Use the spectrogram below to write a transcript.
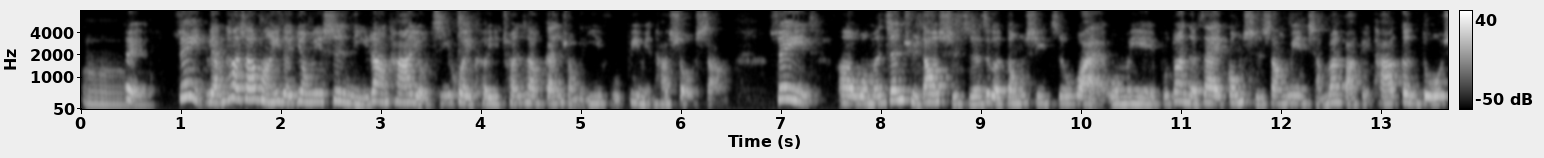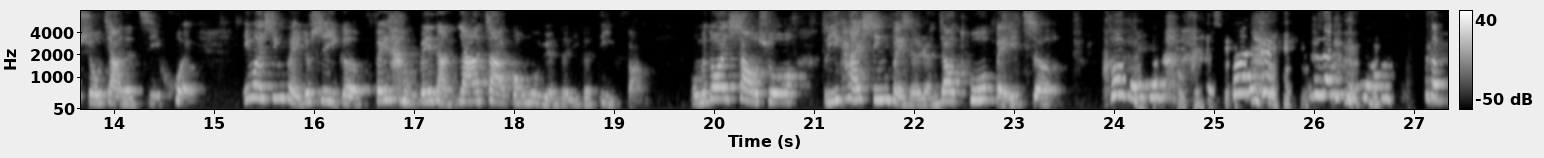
嗯，对。所以两套消防衣的用意是你让他有机会可以穿上干爽的衣服，避免他受伤。所以呃，我们争取到实质的这个东西之外，我们也不断的在工时上面想办法给他更多休假的机会。因为新北就是一个非常非常压榨公务员的一个地方，我们都会笑说，离开新北的人叫脱北者，脱北者，对，就在形容这个北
